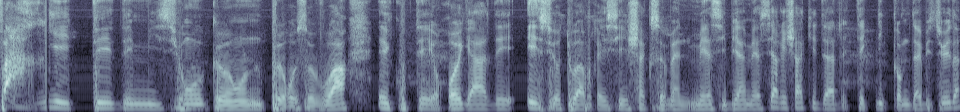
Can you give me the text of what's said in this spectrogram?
variété d'émissions qu'on peut recevoir, écouter, regarder et surtout apprécier chaque semaine. Merci bien. Merci à Richard qui est de la technique comme d'habitude.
